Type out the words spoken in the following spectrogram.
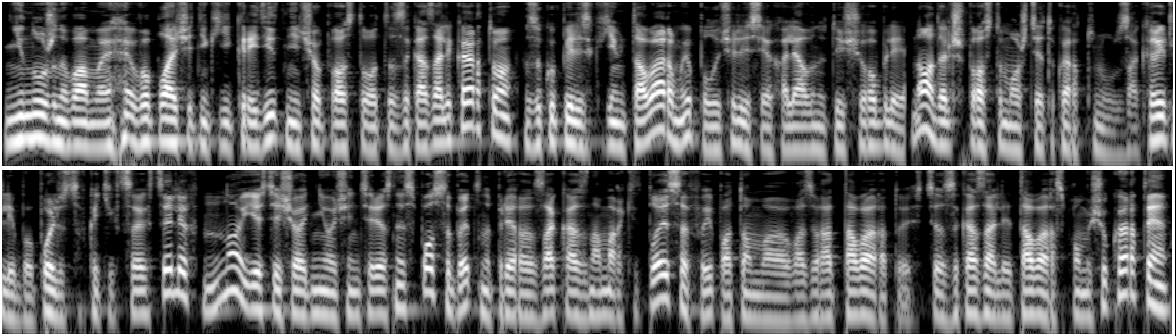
не нужно вам выплачивать никакие кредит, ничего, просто вот заказали карту, закупились каким-то товаром и получили себе халявную 1000 рублей. Ну, а дальше просто можете эту карту, ну, закрыть, либо пользоваться в каких-то своих целях. Но есть еще одни очень интересные способы. Это, например, заказ на маркетплейсах и потом э, возврат товара. То есть, заказали товар с помощью карты,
